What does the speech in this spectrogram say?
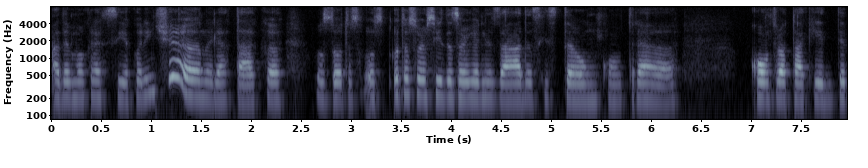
a democracia corintiana, ele ataca os outros, os, outras torcidas organizadas que estão contra, contra o ataque de,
